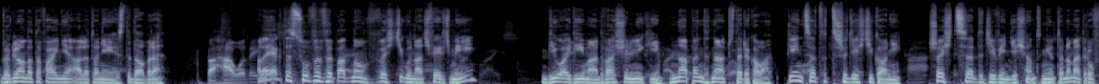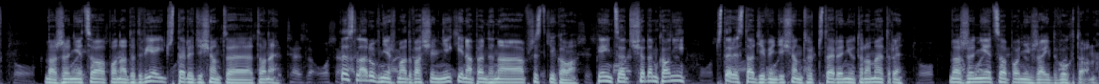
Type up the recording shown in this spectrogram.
Wygląda to fajnie, ale to nie jest dobre. Ale jak te suwy wypadną w wyścigu na ćwierć mili? BYD ma dwa silniki, napęd na cztery koła, 530 koni, 690 Nm Waży nieco ponad 2,4 tony. Tesla również ma dwa silniki, napęd na wszystkie koła. 507 koni, 494 Nm. Waży nieco poniżej 2 ton.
